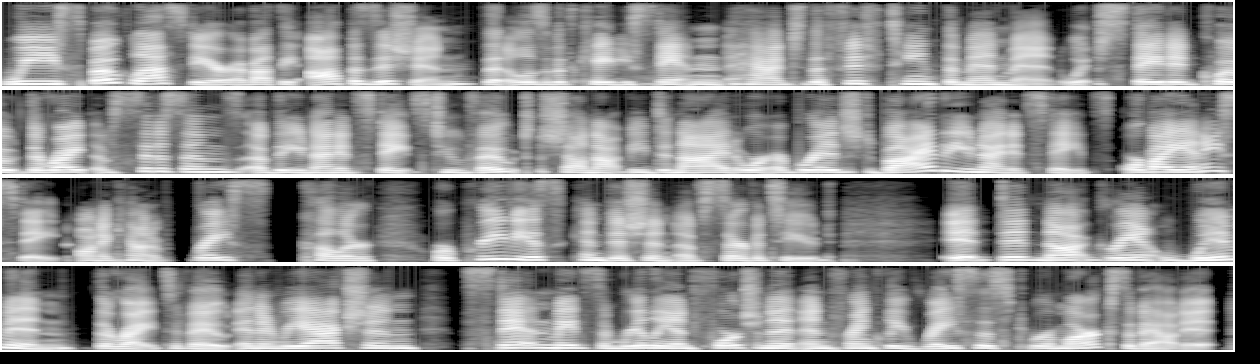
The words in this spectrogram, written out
We spoke last year about the opposition that Elizabeth Cady Stanton had to the 15th Amendment, which stated, quote, the right of citizens of the United States to vote shall not be denied or abridged by the United States or by any state on account of race, color, or previous condition of servitude. It did not grant women the right to vote. And in reaction, Stanton made some really unfortunate and frankly racist remarks about it.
